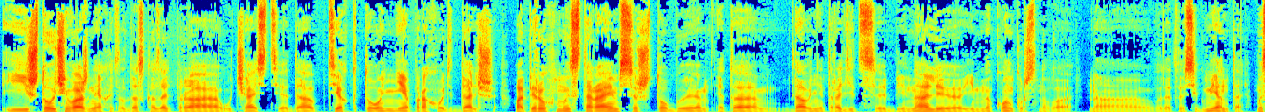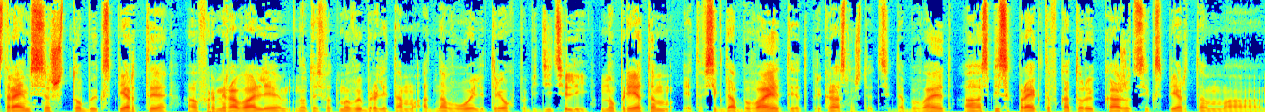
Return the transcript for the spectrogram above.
И что очень важно, я хотел да, сказать про участие да, тех, кто не проходит дальше. Во-первых, мы стараемся, чтобы это давняя традиция биеннале, именно конкурсного а, вот этого сегмента, мы стараемся, чтобы эксперты а, формировали, ну, то есть вот мы выбрали там одного или трех победителей, но при этом это всегда бывает, и это прекрасно, что это всегда бывает, а, список проектов, которые кажутся экспертам а,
